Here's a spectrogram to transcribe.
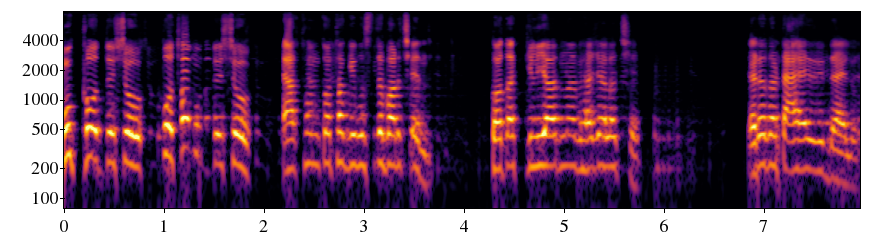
মুখ্য উদ্দেশ্য, প্রথম উদ্দেশ্য। এখন কথা কি বুঝতে পারছেন? কথা ক্লিয়ার না ভেজাল আছে? এটা তো টায়ারি ডায়লগ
